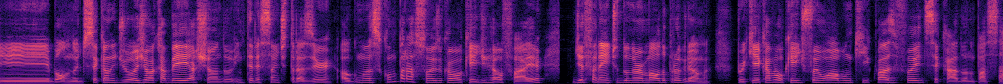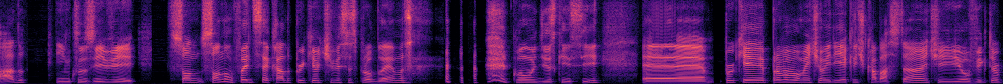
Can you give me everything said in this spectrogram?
e, bom, no dissecando de hoje eu acabei achando interessante trazer algumas comparações do Cavalcade Hellfire diferente do normal do programa. Porque Cavalcade foi um álbum que quase foi dissecado ano passado. Inclusive, só, só não foi dissecado porque eu tive esses problemas com o disco em si. É, porque provavelmente eu iria criticar bastante e o Victor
